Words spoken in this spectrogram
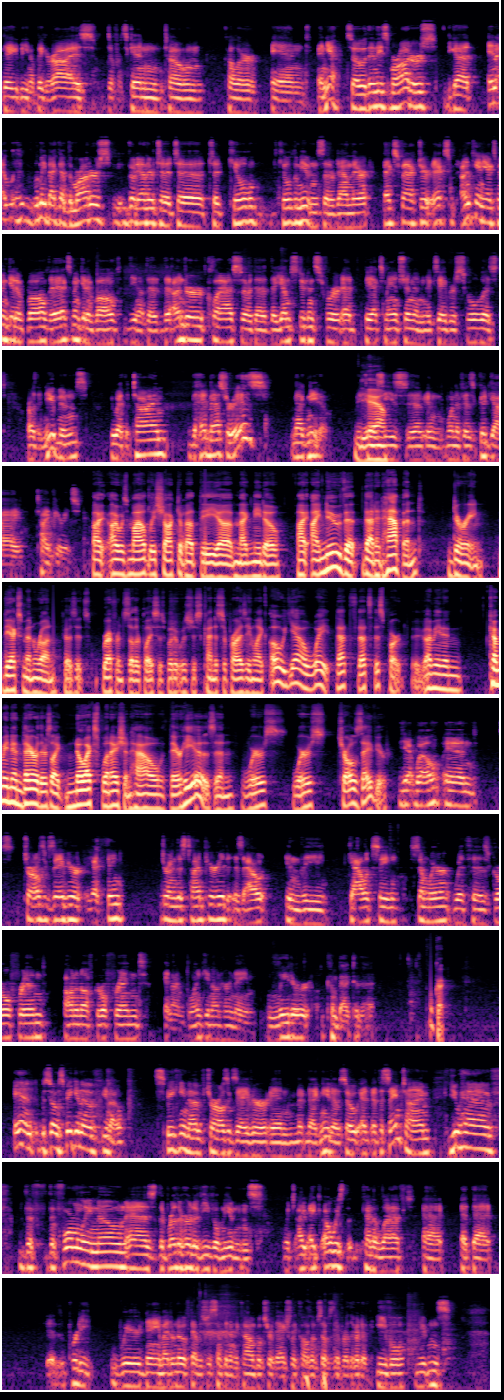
big you know bigger eyes, different skin tone, color, and and yeah. So then these Marauders, you got. And I, let me back up. The Marauders go down there to, to, to kill kill the mutants that are down there. X Factor, X Uncanny X Men get involved. The X Men get involved. You know the the underclass or the, the young students for at the X Mansion and Xavier's school is are the New Mutants, who at the time the headmaster is Magneto because Yeah. he's uh, in one of his good guy time periods. I, I was mildly shocked about the uh, Magneto. I, I knew that that had happened during the X Men run because it's referenced other places, but it was just kind of surprising. Like, oh yeah, wait, that's that's this part. I mean, and coming in there, there's like no explanation how there he is and where's where's Charles Xavier. Yeah, well, and Charles Xavier, I think during this time period, is out in the galaxy somewhere with his girlfriend, on and off girlfriend, and I'm blanking on her name. Later, I'll come back to that. Okay. And so, speaking of, you know, speaking of Charles Xavier and Magneto, so at, at the same time, you have the the formerly known as the Brotherhood of Evil Mutants, which I, I always kind of laughed at at that pretty weird name. I don't know if that was just something in the comic books or they actually call themselves the Brotherhood of Evil Mutants.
